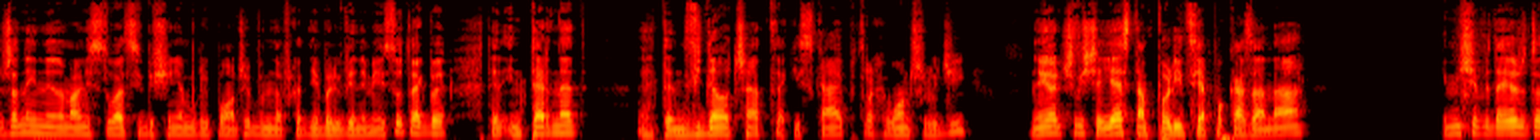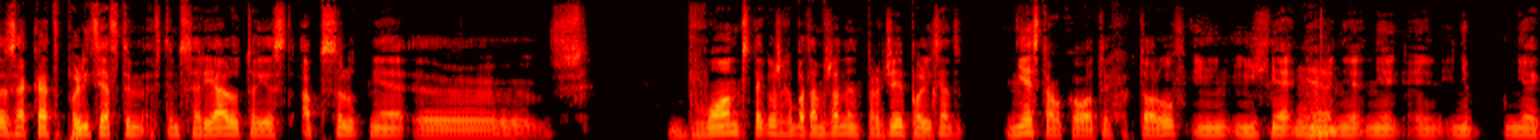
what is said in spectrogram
żadnej innej normalnej sytuacji by się nie mogli połączyć, by na przykład nie byli w jednym miejscu, to jakby ten internet, e, ten wideochat, taki Skype trochę łączy ludzi. No i oczywiście jest tam policja pokazana, i mi się wydaje, że to jest akurat policja w tym, w tym serialu to jest absolutnie yy, błąd tego, że chyba tam żaden prawdziwy policjant nie stał koło tych aktorów i, i ich nie, nie, mhm. nie, nie, nie, nie, nie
